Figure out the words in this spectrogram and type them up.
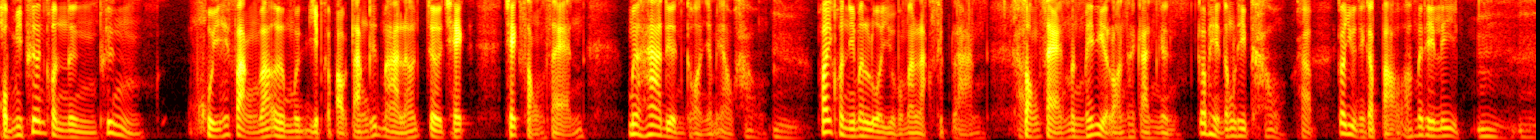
ผมมีเพื่อนคนหนึ่งเพิ่ง คุยให้ฟังว่าเออมันหยิบกระเป๋าตังค์ขึ้นมา แล้วเจอเช็ค เช็คสองแสนเมื่อห้าเดือนก่อนยังไม่เอาเข้าอืมเพราะไอ้คนนี้มันรวยอยู่ประมาณหลักสิบล้านครับสองแสนมันไม่เดือดร้อนทางการเงิน ก็ไม่เห็นต้องรีบเข้าครับก็อยู่ในกระเป๋าอ้าวไม่ได้รีบอืมอืม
